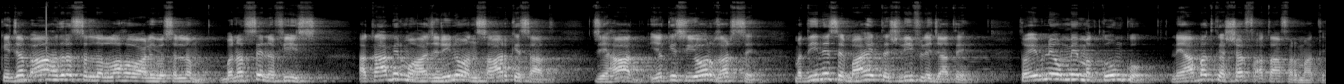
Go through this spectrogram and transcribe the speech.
کہ جب آ حضرت صلی اللہ علیہ وسلم بنفس نفیس، اکابر مہاجرین و انصار کے ساتھ جہاد یا کسی اور غرض سے مدینے سے باہر تشریف لے جاتے، تو ابن ام مکتوم کو نیابت کا شرف عطا فرماتے۔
